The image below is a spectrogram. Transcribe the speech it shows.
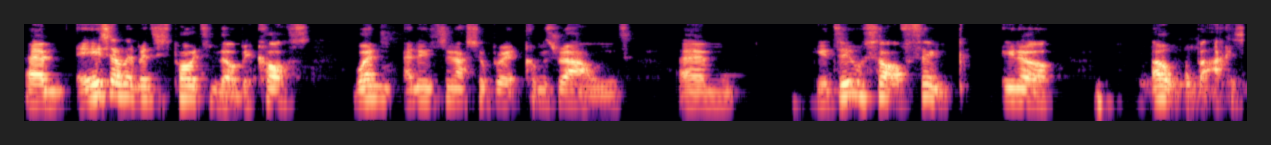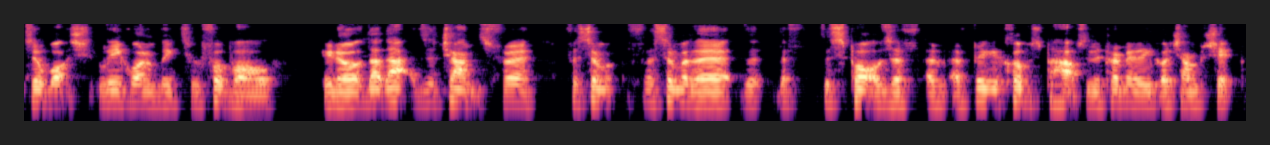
Um, it is a little bit disappointing though because when an international break comes round, um, you do sort of think, you know, oh, but I can still watch League One and League Two football. You know that that is a chance for for some for some of the the, the, the supporters of, of, of, bigger clubs, perhaps in the Premier League or Championship,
